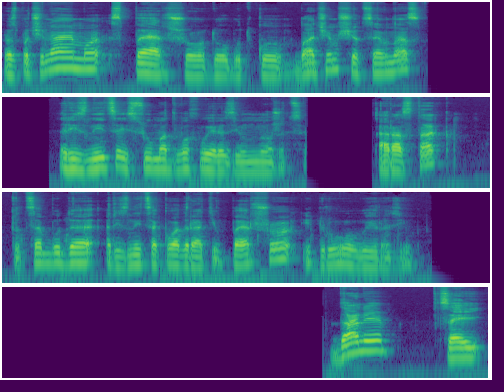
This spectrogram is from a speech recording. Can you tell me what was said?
Розпочинаємо з першого добутку. Бачимо, що це в нас різниця і сума двох виразів множиться. А раз так, то це буде різниця квадратів першого і другого виразів. Далі цей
